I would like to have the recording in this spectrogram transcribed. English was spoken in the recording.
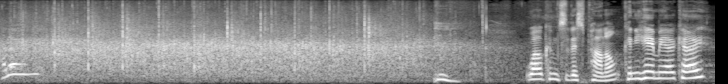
Hello. Welcome to this panel. Can you hear me okay?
